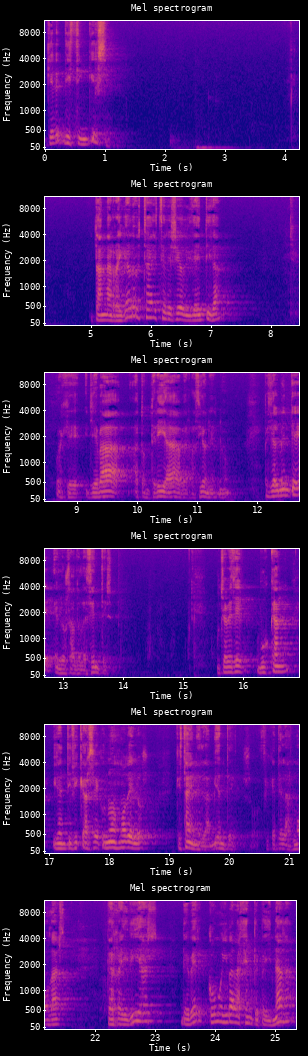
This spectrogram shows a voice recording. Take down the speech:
quiere distinguirse. Tan arraigado está este deseo de identidad, pues que lleva a tonterías, aberraciones, ¿no? Especialmente en los adolescentes. Muchas veces buscan identificarse con unos modelos que están en el ambiente. Fíjate las modas. Te reirías de ver cómo iba la gente peinada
